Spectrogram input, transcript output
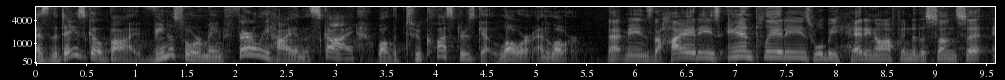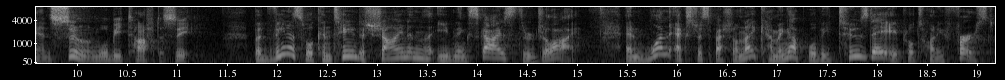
As the days go by, Venus will remain fairly high in the sky while the two clusters get lower and lower. That means the Hyades and Pleiades will be heading off into the sunset and soon will be tough to see. But Venus will continue to shine in the evening skies through July. And one extra special night coming up will be Tuesday, April 21st,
